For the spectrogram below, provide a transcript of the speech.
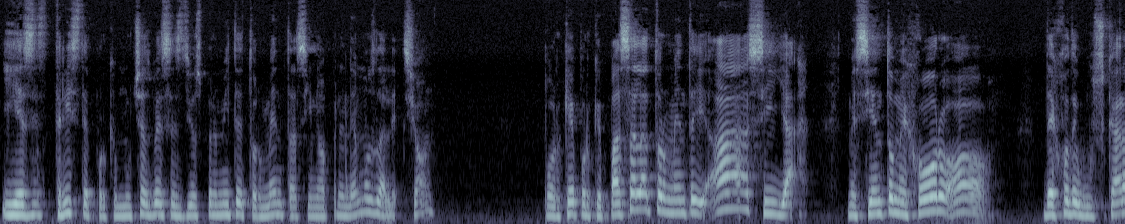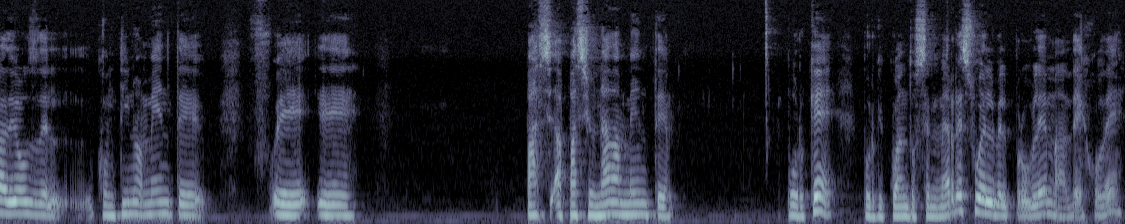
Y es triste porque muchas veces Dios permite tormentas y no aprendemos la lección. ¿Por qué? Porque pasa la tormenta y, ah, sí, ya, me siento mejor, oh, dejo de buscar a Dios continuamente, eh, apasionadamente. ¿Por qué? Porque cuando se me resuelve el problema, dejo de.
